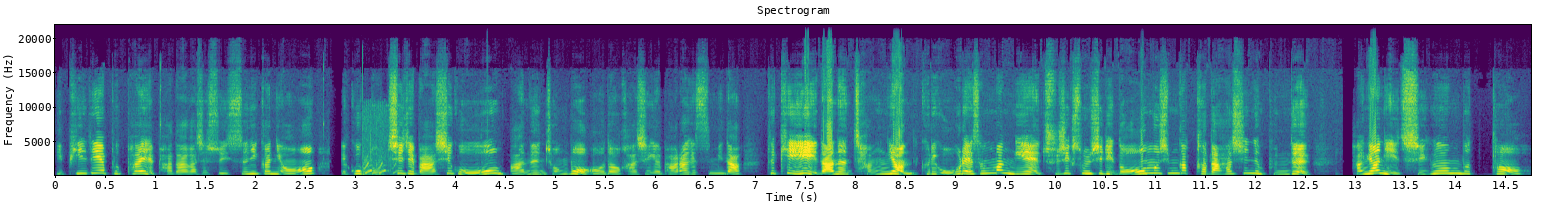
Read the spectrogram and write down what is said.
이 PDF 파일 받아가실 수 있으니까요. 네, 꼭 놓치지 마시고 많은 정보 얻어 가시길 바라겠습니다. 특히 나는 작년 그리고 올해 상반기에 주식 손실이 너무 심각하다 하시는 분들 당연히 지금부터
